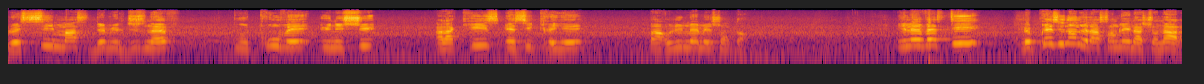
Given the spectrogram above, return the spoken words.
le 6 mars 2019 pour trouver une issue à la crise ainsi créée par lui-même et son camp. Il investit le président de l'Assemblée nationale,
